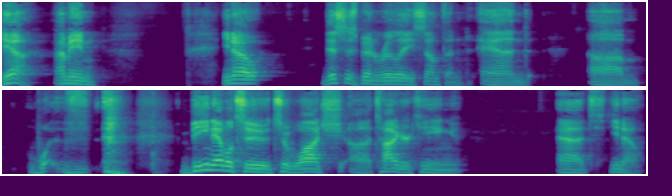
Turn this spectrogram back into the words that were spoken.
Yeah, I mean, you know, this has been really something, and um, what being able to to watch uh, Tiger King at you know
